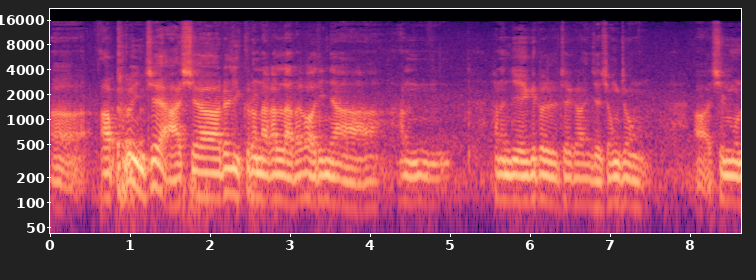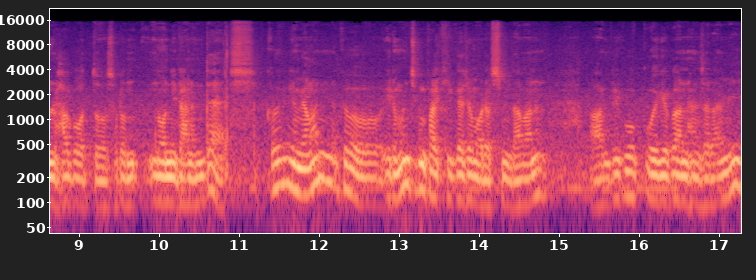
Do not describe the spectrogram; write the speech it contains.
어, 앞으로 이제 아시아를 이끌어 나갈 나라가 어디냐 하는, 하는 얘기를 제가 이제 종종 아, 질문을 하고 또 서로 논의를 하는데 그 유명한 그 이름은 지금 밝히기가 좀 어렵습니다만은 아, 미국 외교관 한 사람이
